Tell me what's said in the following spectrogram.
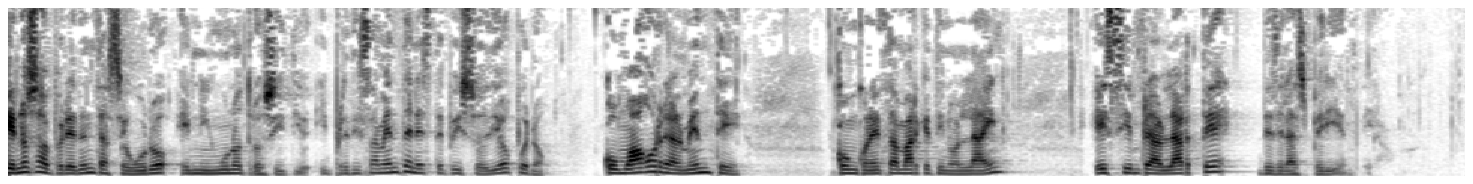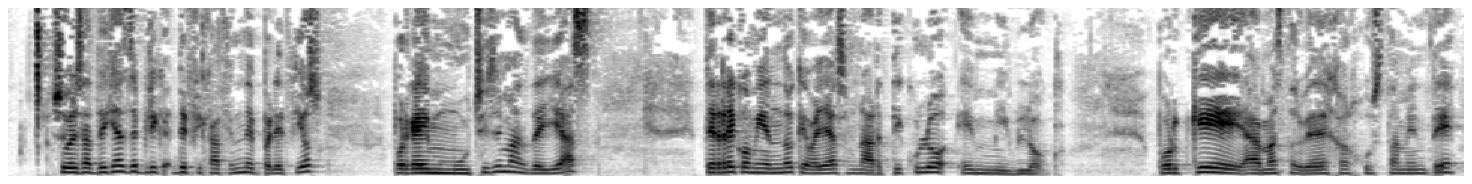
que no se aprenden, te aseguro, en ningún otro sitio. Y precisamente en este episodio, bueno, como hago realmente con Conecta Marketing Online, es siempre hablarte desde la experiencia. Sobre estrategias de, fijación de precios, porque hay muchísimas de ellas, te recomiendo que vayas a un artículo en mi blog, porque además te lo voy a dejar justamente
